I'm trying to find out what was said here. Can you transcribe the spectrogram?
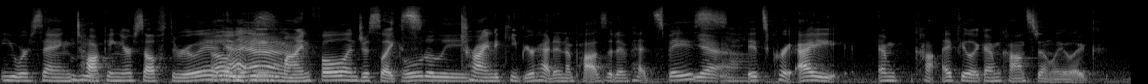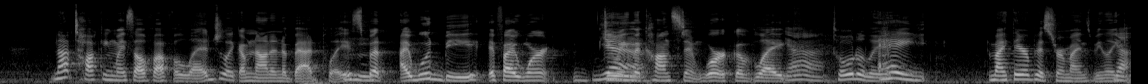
you were saying, talking yourself through it Oh, and yeah. being mindful and just like s- Totally. trying to keep your head in a positive headspace. Yeah. Yeah. it's crazy. I am. Con- I feel like I'm constantly like not talking myself off a ledge. Like I'm not in a bad place, but I would be if I weren't doing Mm-hmm. The constant work of like Yeah. Totally. hey, my therapist reminds me like Yeah.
